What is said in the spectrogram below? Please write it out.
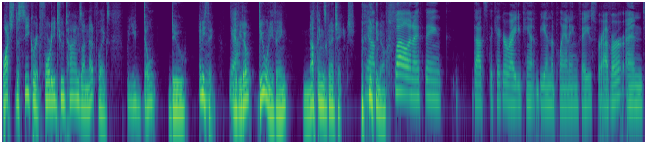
watched The Secret 42 times on Netflix, but you don't do anything. Mm-hmm. Yeah. If you don't do anything, nothing's going to change. Yeah. you know? Well, and I think that's the kicker, right? You can't be in the planning phase forever. And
